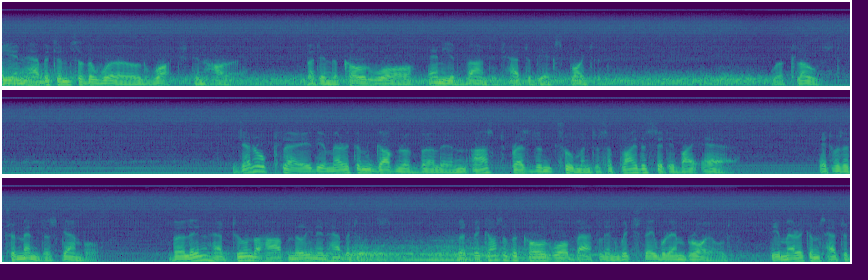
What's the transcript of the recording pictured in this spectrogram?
The inhabitants of the world watched in horror. But in the Cold War, any advantage had to be exploited. Were closed. General Clay, the American governor of Berlin, asked President Truman to supply the city by air. It was a tremendous gamble. Berlin had two and a half million inhabitants. But because of the Cold War battle in which they were embroiled, the Americans had to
